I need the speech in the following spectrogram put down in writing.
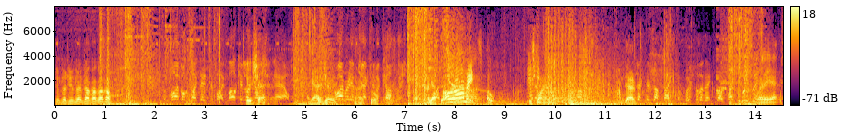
You're good, you're good. Go, go, go, go. Supply box identified. Marking Get location Shaq. now. I got it. Joey. Primary All right, objective cool. accomplished. I got this. Oh, I they're on me. Oh, he's flying in. I'm dead. Objectives updated. Move to the next location. Where are they at?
